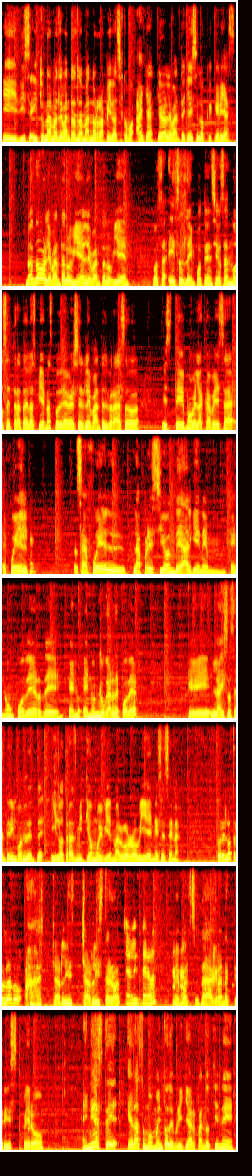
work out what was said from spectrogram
Y dice, y tú nada más levantas la mano rápido, así como, ah, ya, ya la levanté, ya hice lo que querías. No, no, levántalo bien, levántalo bien. O sea, eso es la impotencia. O sea, no se trata de las piernas. Podría haberse levanta el brazo, este, mueve la cabeza. Fue el. o sea, fue el, la presión de alguien en, en un poder de. En, en, un lugar de poder que la hizo sentir impotente y lo transmitió muy bien Margot Robbie en esa escena. Por el otro lado, ah, Charlize, Charlize Theron. Charlize Theron. Me parece una gran actriz, pero en este era su momento de brillar cuando tiene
